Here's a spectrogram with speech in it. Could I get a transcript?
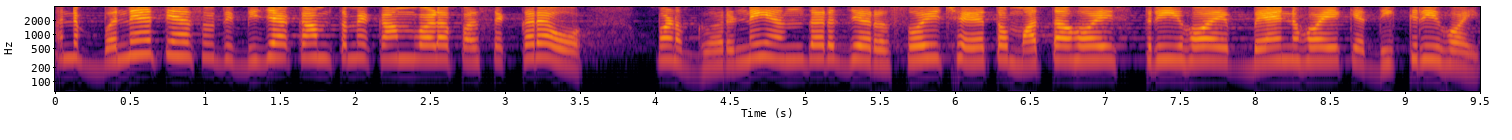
અને બને ત્યાં સુધી બીજા કામ તમે કામવાળા પાસે કરાવો, પણ ઘરની અંદર જે રસોઈ છે એ તો માતા હોય, સ્ત્રી હોય, બેન હોય કે દીકરી હોય,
